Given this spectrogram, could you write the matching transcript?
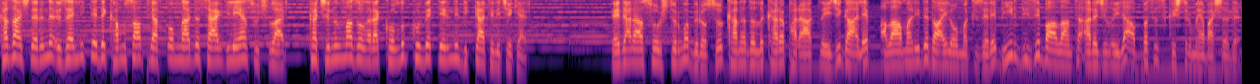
Kazançlarını özellikle de kamusal platformlarda sergileyen suçlular kaçınılmaz olarak kolluk kuvvetlerini dikkatini çeker. Federal Soruşturma Bürosu, Kanadalı kara para aklayıcı Galep Alamali de dahil olmak üzere bir dizi bağlantı aracılığıyla Abbas'ı sıkıştırmaya başladı.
